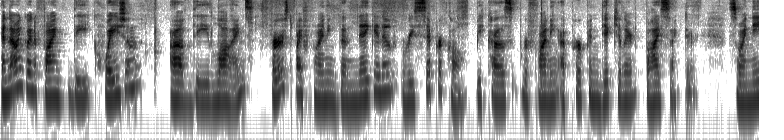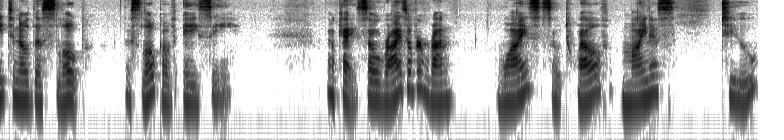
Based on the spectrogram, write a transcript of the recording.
And now I'm going to find the equation of the lines first by finding the negative reciprocal because we're finding a perpendicular bisector. So I need to know the slope, the slope of AC. Okay, so rise over run, y's, so 12 minus 2,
